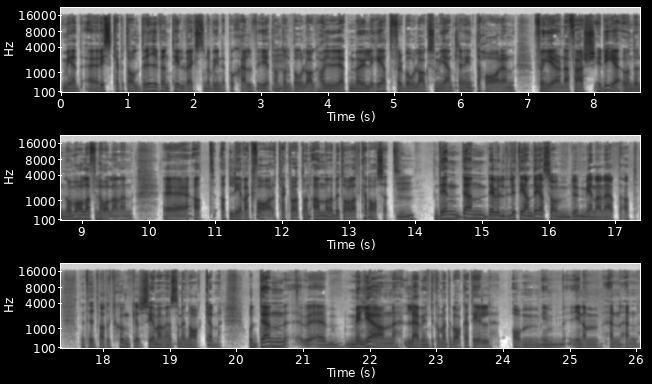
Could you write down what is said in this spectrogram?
med riskkapitaldriven tillväxt, som du var inne på själv, i ett antal mm. bolag har ju gett möjlighet för bolag som egentligen inte har en fungerande affärsidé under normala förhållanden eh, att, att leva kvar tack vare att någon annan har betalat kalaset. Mm. Den, den, det är väl lite grann det som du menar att, att när tidvattnet sjunker så ser man vem som är naken. Och den eh, miljön lär vi inte komma tillbaka till om, inom en, en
